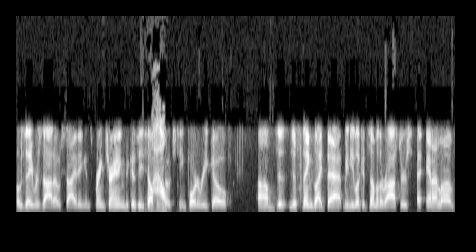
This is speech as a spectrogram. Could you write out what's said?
Jose Rosado sighting in spring training because he's helping wow. coach Team Puerto Rico. Um, just just things like that. I mean, you look at some of the rosters, and I love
